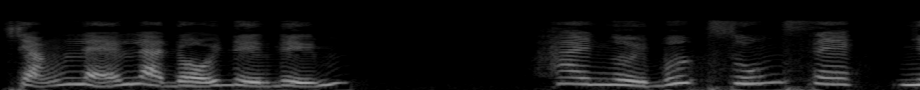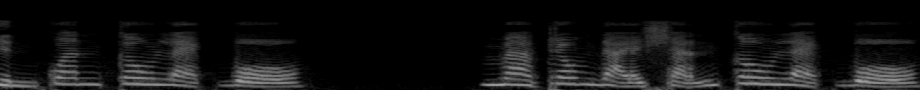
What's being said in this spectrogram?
Chẳng lẽ là đổi địa điểm? Hai người bước xuống xe, nhìn quanh câu lạc bộ. Mà trong đại sảnh câu lạc bộ.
